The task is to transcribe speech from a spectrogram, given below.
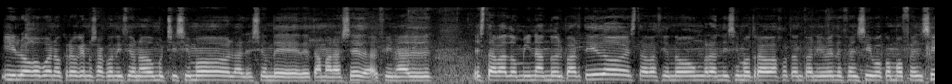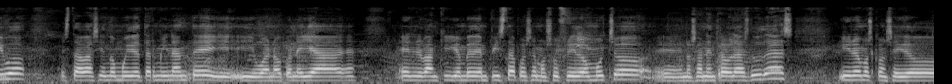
Y luego bueno creo que nos ha condicionado muchísimo la lesión de, Tamara Seda, al final estaba dominando el partido, estaba haciendo un grandísimo trabajo tanto a nivel defensivo como ofensivo, estaba siendo muy determinante y, y bueno con ella en el banquillo en vez de en pista pues hemos sufrido mucho, eh, nos han entrado las dudas y no hemos conseguido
